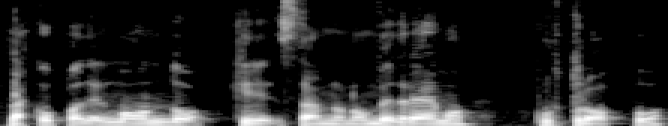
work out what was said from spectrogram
la Coppa del Mondo, che stanno non vedremo, purtroppo,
